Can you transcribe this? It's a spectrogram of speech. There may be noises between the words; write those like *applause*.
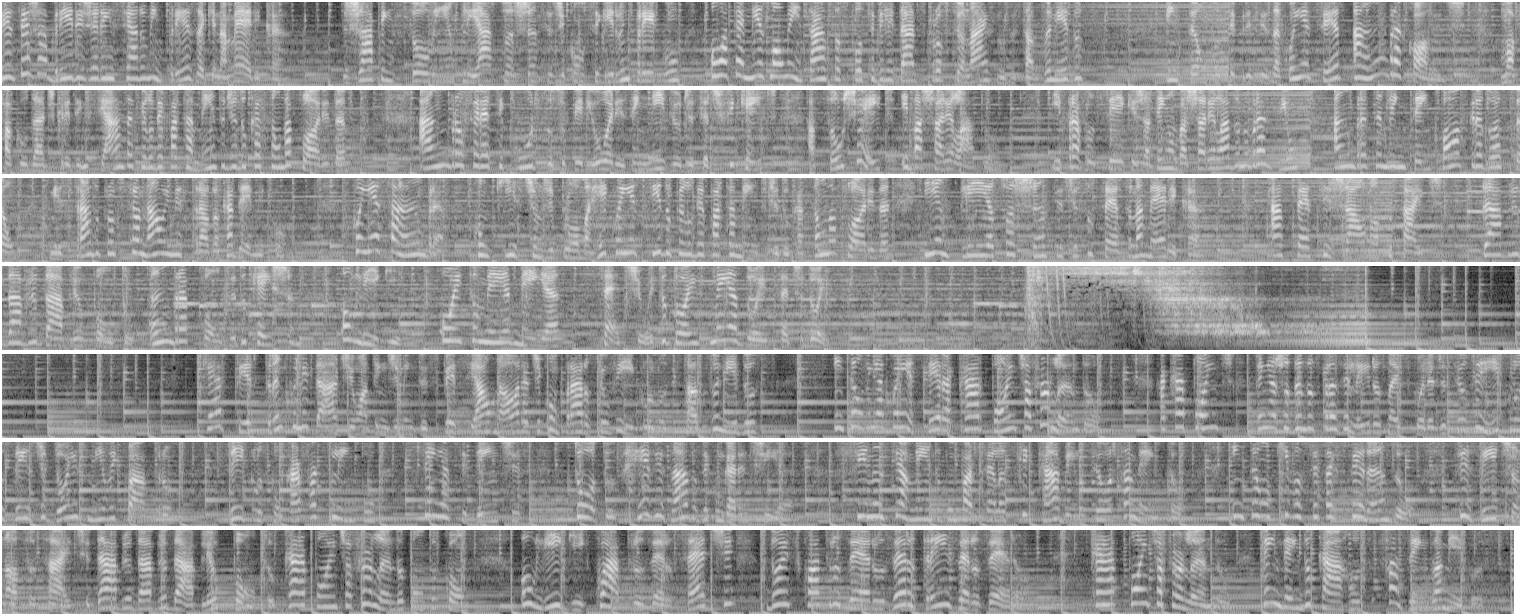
Deseja abrir e gerenciar uma empresa aqui na América? Já pensou em ampliar suas chances de conseguir um emprego ou até mesmo aumentar suas possibilidades profissionais nos Estados Unidos? Então você precisa conhecer a Ambra College, uma faculdade credenciada pelo Departamento de Educação da Flórida. A Ambra oferece cursos superiores em nível de Certificate, Associate e Bacharelado. E para você que já tem um bacharelado no Brasil, a Ambra também tem pós-graduação, mestrado profissional e mestrado acadêmico. Conheça a Ambra, conquiste um diploma reconhecido pelo Departamento de Educação da Flórida e amplie as suas chances de sucesso na América. Acesse já o nosso site www.ambra.education ou ligue 866 782 6272. Tranquilidade e um atendimento especial na hora de comprar o seu veículo nos Estados Unidos? Então venha conhecer a CarPoint of Orlando. A CarPoint vem ajudando os brasileiros na escolha de seus veículos desde 2004. Veículos com Carfax limpo, sem acidentes, todos revisados e com garantia. Financiamento com parcelas que cabem no seu orçamento. Então o que você está esperando? Visite o nosso site www.carpointoforlando.com ou ligue 407 240 0300. Car Point of Orlando. Vendendo carros, fazendo amigos.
